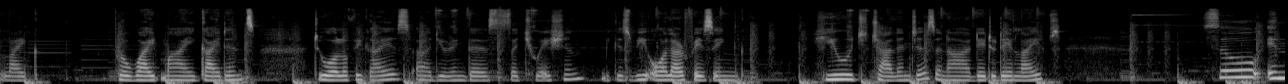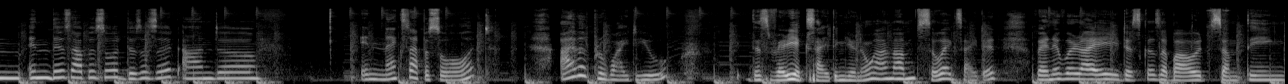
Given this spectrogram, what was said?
like provide my guidance to all of you guys uh, during this situation because we all are facing huge challenges in our day-to-day lives. So in in this episode this is it and uh, in next episode i will provide you this very exciting you know i'm, I'm so excited. Whenever i discuss about something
